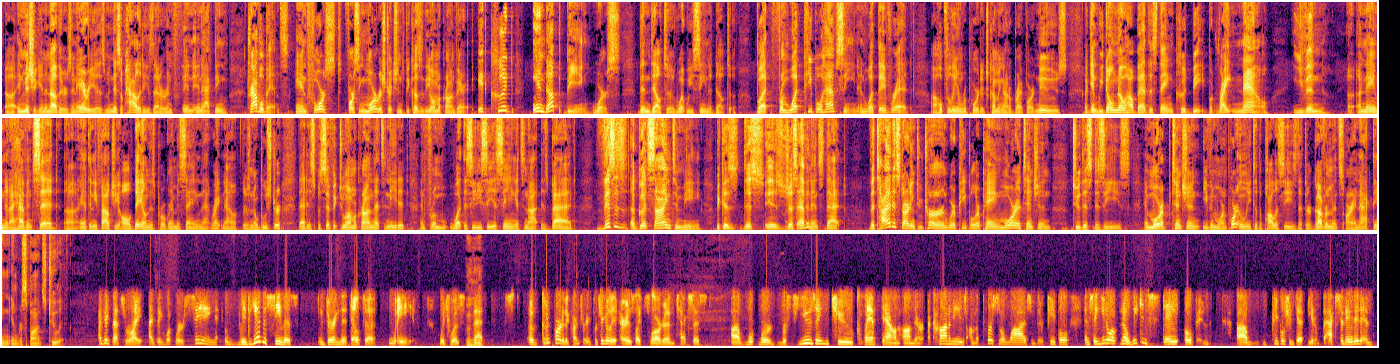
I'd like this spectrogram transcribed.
uh, in Michigan and others in areas, municipalities that are in, in, enacting travel bans and forced forcing more restrictions because of the Omicron variant. It could end up being worse than Delta, what we've seen at Delta. But from what people have seen and what they've read, uh, hopefully in reportage coming out of Breitbart News, again, we don't know how bad this thing could be. But right now, even a name that I haven't said, uh, Anthony Fauci, all day on this program is saying that right now there's no booster that is specific to Omicron that's needed. And from what the CDC is seeing, it's not as bad. This is a good sign to me because this is just evidence that the tide is starting to turn where people are paying more attention to this disease and more attention, even more importantly, to the policies that their governments are enacting in response to it. I think that's right. I think what we're seeing, we began to see this during the Delta wave, which was mm-hmm. that a good part of the country, particularly areas like Florida and Texas, uh, were, were refusing to clamp down on their economies, on the personal lives of their people, and saying, you know what, no, we can stay open. Um, people should get, you know, vaccinated, and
